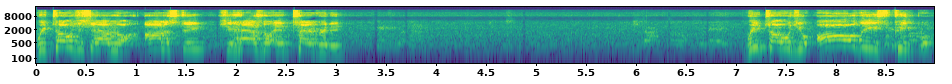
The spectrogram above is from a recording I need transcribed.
We told you she has no honesty. She has no integrity. We told you all these people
